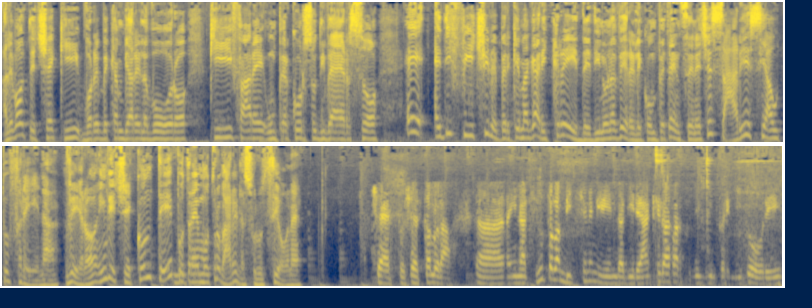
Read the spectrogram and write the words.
Alle volte c'è chi vorrebbe cambiare lavoro, chi fare un percorso diverso e è difficile perché magari crede di non avere le competenze necessarie e si autofrena, vero? Invece con te potremmo trovare la soluzione. Certo, certo. Allora, eh, innanzitutto l'ambizione mi viene da dire anche da parte degli imprenditori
